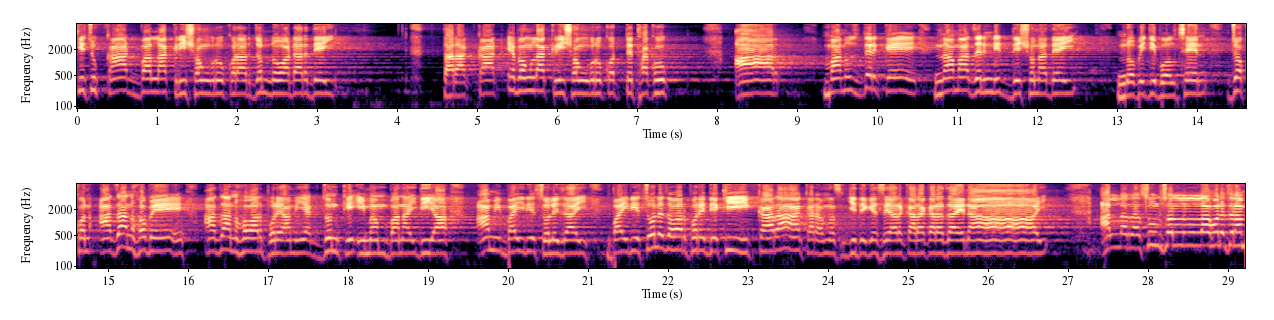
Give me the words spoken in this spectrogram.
কিছু কাঠ বা লাকড়ি সংগ্রহ করার জন্য অর্ডার দেই। তারা কাঠ এবং লাকড়ি সংগ্রহ করতে থাকুক। আর মানুষদেরকে নামাজের নির্দেশনা দেই। নবীজি বলছেন, যখন আজান হবে, আজান হওয়ার পরে আমি একজনকে ইমাম বানাই দিয়া আমি বাইরে চলে যাই। বাইরে চলে যাওয়ার পরে দেখি কারা কারা মসজিদে গেছে আর কারা কারা যায় নাই। আল্লাহ রাসুল সাল্লাম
